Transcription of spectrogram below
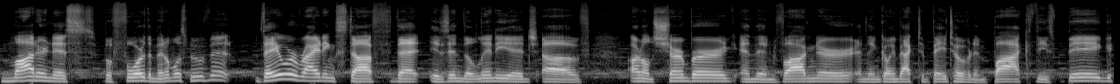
modernists before the minimalist movement, they were writing stuff that is in the lineage of Arnold Schoenberg and then Wagner and then going back to Beethoven and Bach, these big,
